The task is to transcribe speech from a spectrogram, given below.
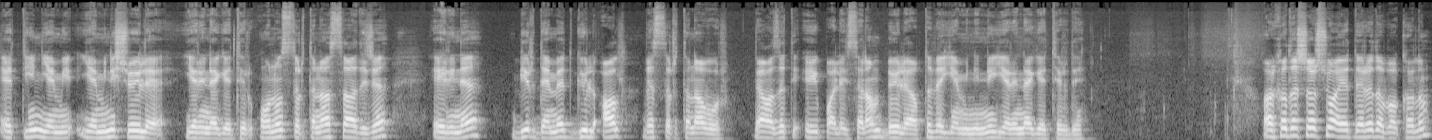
ettiğin yemi, yemini şöyle yerine getir. Onun sırtına sadece eline bir demet gül al ve sırtına vur. Ve Hz. Eyüp aleyhisselam böyle yaptı ve yeminini yerine getirdi. Arkadaşlar şu ayetlere de bakalım.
